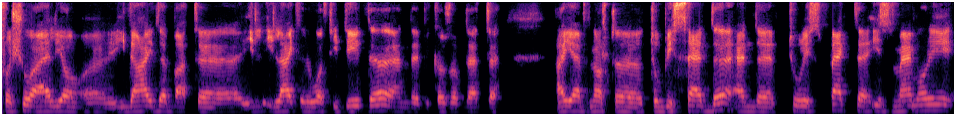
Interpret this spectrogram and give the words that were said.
for sure Elio uh, he died, but uh, he, he, liked what he did, and because of that, I have not uh, to be sad, and to respect his memory,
